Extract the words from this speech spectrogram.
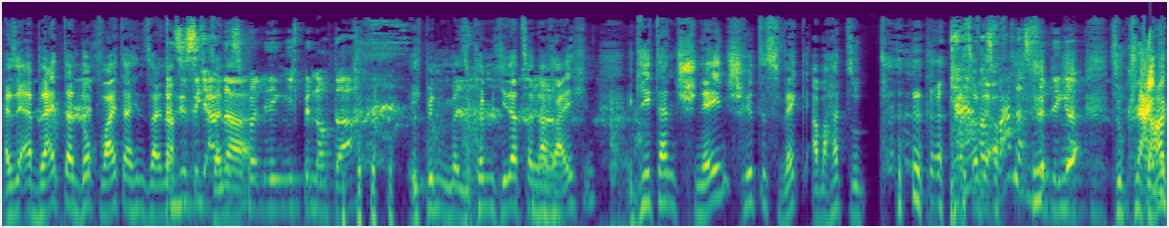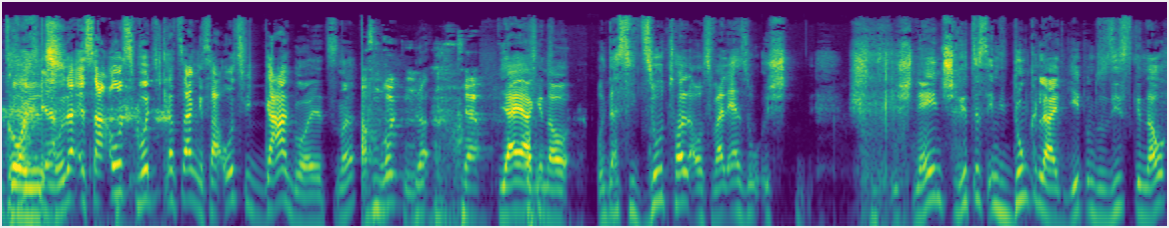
Also er bleibt dann doch weiterhin seiner, Wenn sie es sich anders seiner überlegen, ich bin noch da. ich bin, sie können mich jederzeit Ja. erreichen. Er geht dann schnellen Schrittes weg, aber hat so, Ja, hat was er- waren das für Dinge? so kleine Gargoyles. Drachen, oder? Es sah aus, wollte ich gerade sagen, es sah aus wie Gargoyles, ne? Auf dem Rücken. Ja. ja. Ja, ja, genau. Und das sieht so toll aus, weil er so sch sch schnellen Schrittes in die Dunkelheit geht und du siehst genau.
